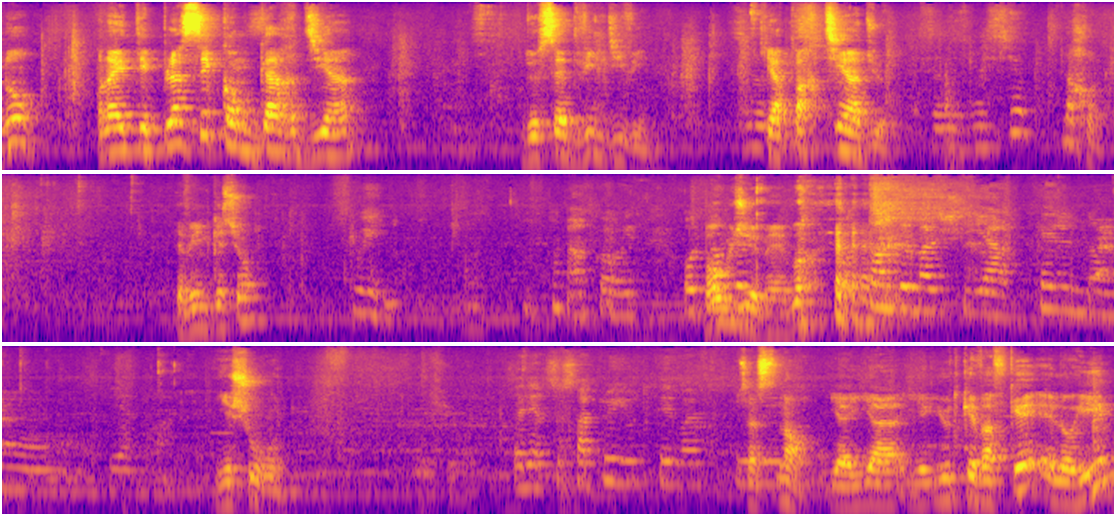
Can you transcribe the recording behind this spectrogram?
Non, on a été placé comme gardien de cette ville divine qui appartient à Dieu. Y avait une question? Oui. Encore oui. Autant obligé, de, mais bon. Autant de Mashiach, quel nom viendra? Yeshurun. C'est-à-dire que ce sera plus Yudke Vavke Non, il y a, a, il y a Yudke Vavke, Elohim,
